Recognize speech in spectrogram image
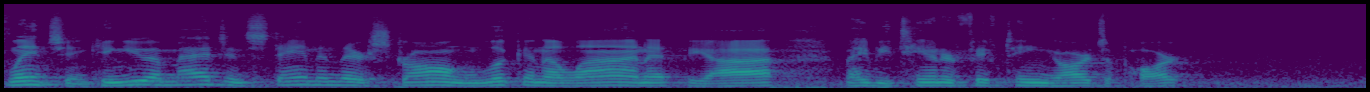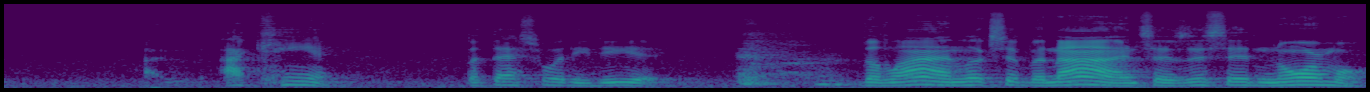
flinching. Can you imagine standing there strong, looking a lion at the eye, maybe 10 or 15 yards apart? I, I can't. But that's what he did. The lion looks at Benaiah and says, This isn't normal.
